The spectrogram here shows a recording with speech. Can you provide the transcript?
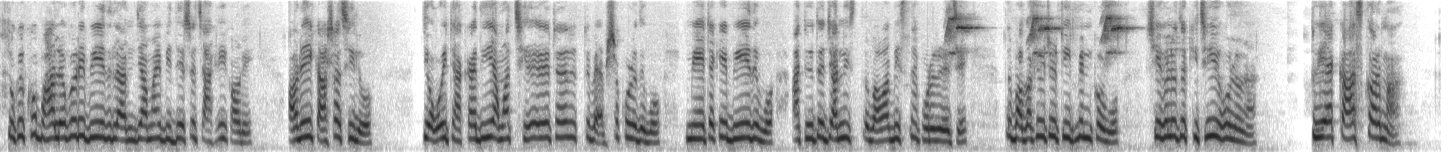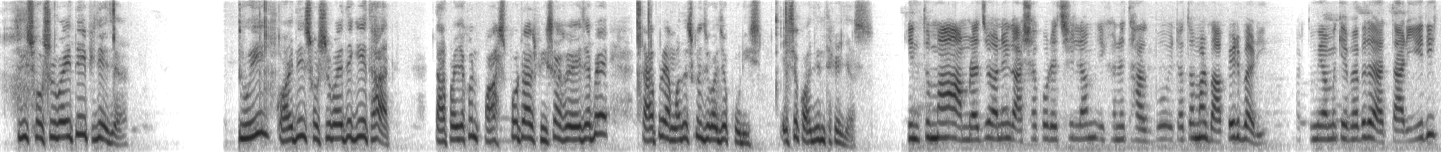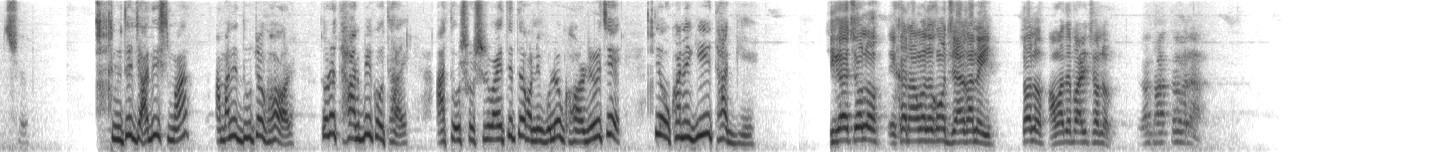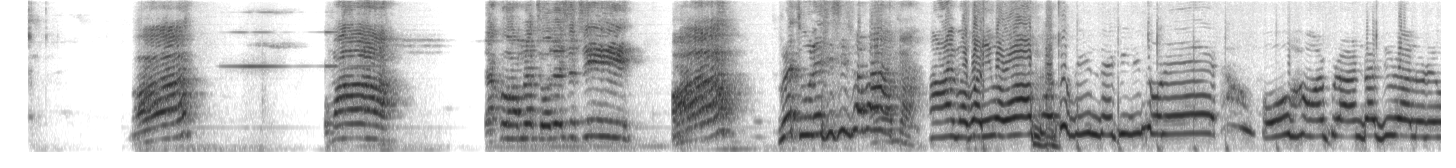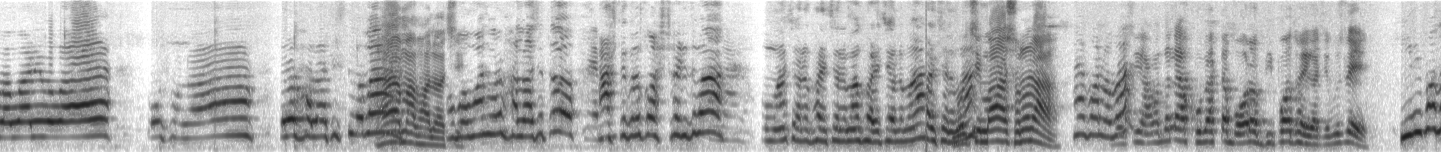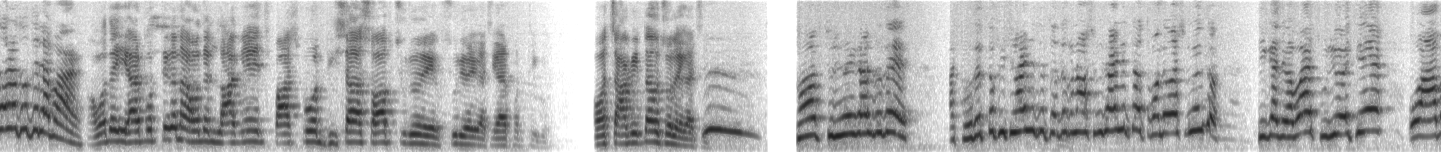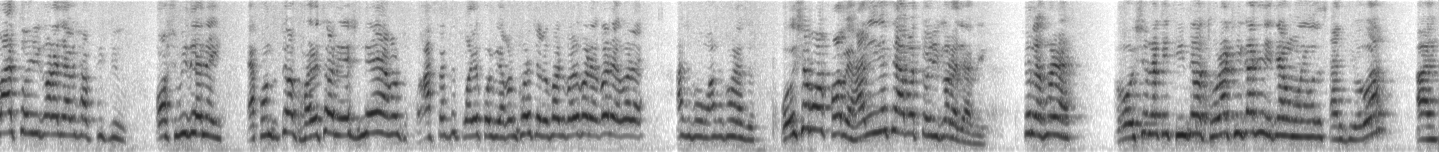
তোকে খুব ভালো করে বিয়ে দিলাম যে আমার বিদেশে চাকরি করে। অনেক আশা ছিল যে ওই টাকা দিয়ে আমার ছেলেটার একটা ব্যবসা করে দেবো, মেয়েটাকে বিয়ে দেবো। আর তুই তো জানিস তো বাবা বিছনায় পড়ে রয়েছে তো বাবাকে একটু ট্রিটমেন্ট করব। সেগুলো তো কিছুই হলো না। তুই এক কাজ কর মা, তুই শ্বশুরবাড়িতেই ফিরে যা। তুই কয়দিন শ্বশুরবাড়িতে গিয়ে থাক তারপরে যখন পাসপোর্ট আর ভিসা হয়ে যাবে তারপরে আমাদের সঙ্গে যোগাযোগ করিস। এসে কদিন থেকে যাস। কিন্তু মা আমরা যে অনেক আশা করেছিলাম এখানে থাকব এটা তো আমার বাপের বাড়ি। আর তুমি আমাকে এভাবে তাড়িয়ে দিচ্ছ? তুই তো জানিস মা আমাদের দুটো ঘর। তোরা থাকবি কোথায়? আর তোর শ্বশুর বাড়িতে তো অনেকগুলো ঘর রয়েছে তুই ওখানে গিয়েই থাকবি। ঠিক আছে চলো এখানে আমাদের কোনো জায়গা নেই। চলো আমাদের বাড়ি চলো। এখানে থাকতে হবে না। মা? ও মা! দেখো আমরা চলে এসেছি। তোরা চলে এসেছিস বাবা? হ্যাঁ, আয় বাবা রে বাবা কতদিন দেখিনি তোরে। ও আমার প্রাণটা জুড়ালো রে বাবা রে বাবা। ও সোনা তোরা ভালো আছিস তো বাবা? হ্যাঁ মা ভালো আছি। ও বৌমা তোমার ভালো আছে তো? আসতে কোনো কষ্ট হয়নি তো মা? ও মা চলো ঘরে চলো মা ঘরে চলো মা ঘরে চলো বলছি মা শোনো না। হ্যাঁ বল বাবা বলছি আমাদের না খুব একটা বড় বিপদ হয়ে গেছে বুঝলে? কি বিপদ হলো তোদের আবার? আমাদের এয়ারপোর্ট থেকে না আমাদের লাগেজ পাসপোর্ট ভিসা সব চুরি হয়ে চুরি হয়ে গেছে এয়ারপোর্ট থেকে। আমার চাকরিটাও চলে গেছে। সব চুরি হয়ে গেল তোদের। আর তোদের তো কিছু হয়নি তো, তোদের কোনো অসুবিধা হয়নি তো? তোমাদের অসুবিধা তো? ঠিক আছে বাবা, চুরি হয়েছে, ও আবার তৈরি করা যাবে সব কিছু অসুবিধা নেই। এখন তো ঘরে চল রেস্ট নে এখন আস্তে আস্তে পরে করবি। এখন ঘরে চলো, ঘরে ঘরে ঘরে ঘরে। ঘরে আসব মাসে ঘরে আসো। ওই সব হবে হারিয়ে গেছে, আবার তৈরি করা যাবে। চলো ঘরে ওই সব কি চিন্তা তোরা ঠিক আছে এটা মনের মধ্যে শান্তি বাবা। আয়।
